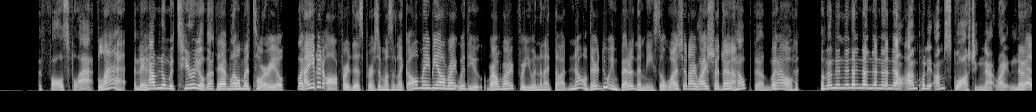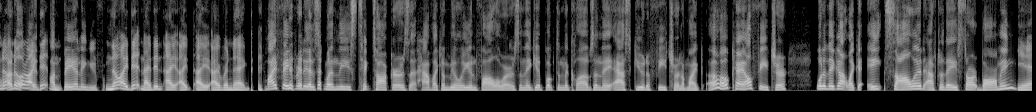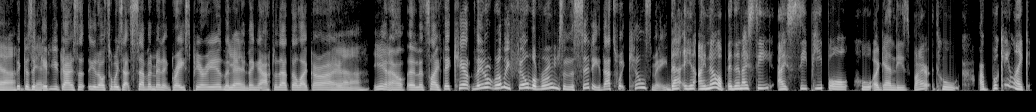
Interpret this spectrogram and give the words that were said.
it falls flat. flat. And they have no material. That's They have no material. like I even offered this person was like, "Oh, maybe I'll write with you. I'll write for you." And then I thought, "No, they're doing better than me. So why should I Why write should you them?" help them. No. No, no, no, no, no, no, no, no. I'm putting, I'm squashing that right now. Yeah, no, I no, I I'm didn't. banning you from. No, I didn't. I didn't. I I I, I reneged. My favorite is when these TikTokers that have like a million followers and they get booked in the clubs and they ask you to feature, and I'm like, oh, okay, I'll feature. What do they got? Like an eight solid after they start bombing? Yeah. Because they yeah, give you guys, you know, it's always that seven minute grace period. Then Yeah. anything after that, they're like, all right, yeah, you know, and it's like they can't, they don't really fill the rooms in the city. That's what kills me. That you know, I know, and then I see I see people who again these vir- who are booking like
